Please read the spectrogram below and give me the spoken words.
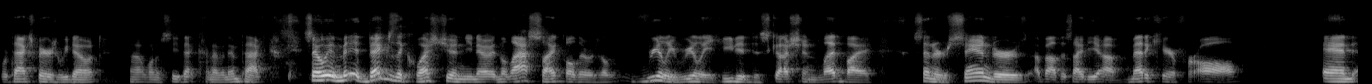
we're taxpayers, we don't uh, want to see that kind of an impact. So it, it begs the question. You know, in the last cycle, there was a really really heated discussion led by Senator Sanders about this idea of Medicare for all, and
